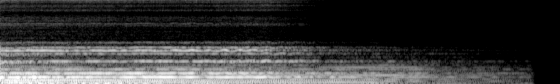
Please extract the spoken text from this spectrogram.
Oh.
